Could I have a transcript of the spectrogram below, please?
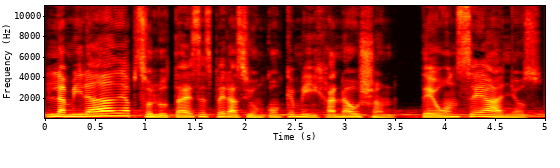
La mirada de absoluta desesperación con que mi hija Notion, de 11 años,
